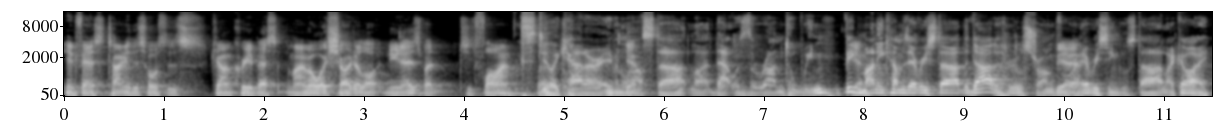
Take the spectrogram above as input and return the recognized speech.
in fairness to Tony, this horse is going career best at the moment. Always showed a lot Nunez, but she's flying. Still a catter, even Yeah. last start, like that was the run to win. Big Yeah. money comes every start. The data's real strong for Yeah. it, every single start. Like I,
